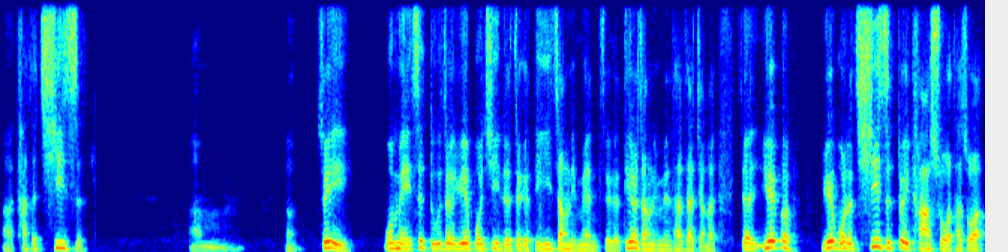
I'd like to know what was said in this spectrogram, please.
啊他的妻子？嗯嗯，所以我每一次读这个约伯记的这个第一章里面，这个第二章里面，他在讲的，呃约伯约伯的妻子对他说：“他说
